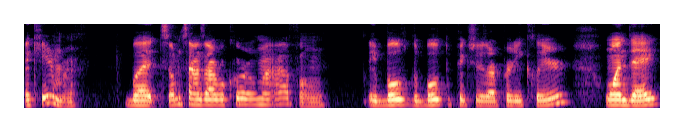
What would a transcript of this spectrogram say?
a camera, but sometimes I record on my iPhone. They both the both the pictures are pretty clear. One day,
